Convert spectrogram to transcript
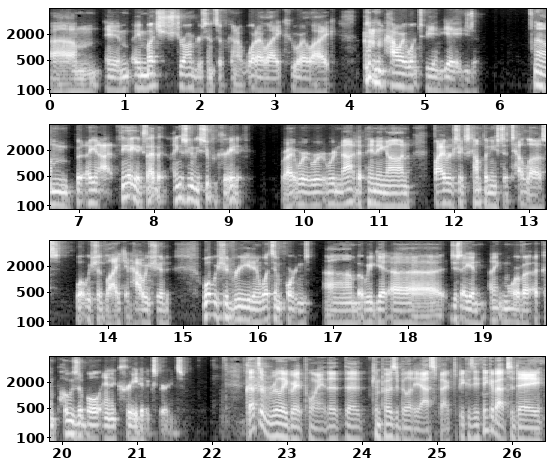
um, a, a, much stronger sense of kind of what I like, who I like, how I want to be engaged. Um, but again, I think I get excited. I think it's going to be super creative, right? We're, we're, we're not depending on five or six companies to tell us what we should like and how we should what we should read and what's important. Um, but we get uh, just again, I think more of a, a, composable and a creative experience. That's a really great point, the the composability aspect, because you think about today,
